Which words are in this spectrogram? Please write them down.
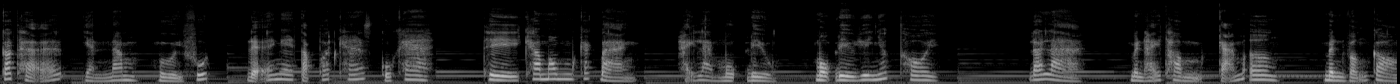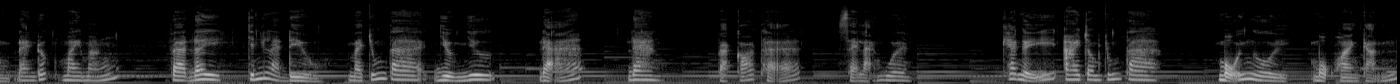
có thể dành 5, 10 phút để nghe tập podcast của Kha thì Kha mong các bạn hãy làm một điều một điều duy nhất thôi, đó là mình hãy thầm cảm ơn mình vẫn còn đang rất may mắn. Và đây chính là điều mà chúng ta dường như đã, đang và có thể sẽ lãng quên. Kha nghĩ ai trong chúng ta, mỗi người một hoàn cảnh,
